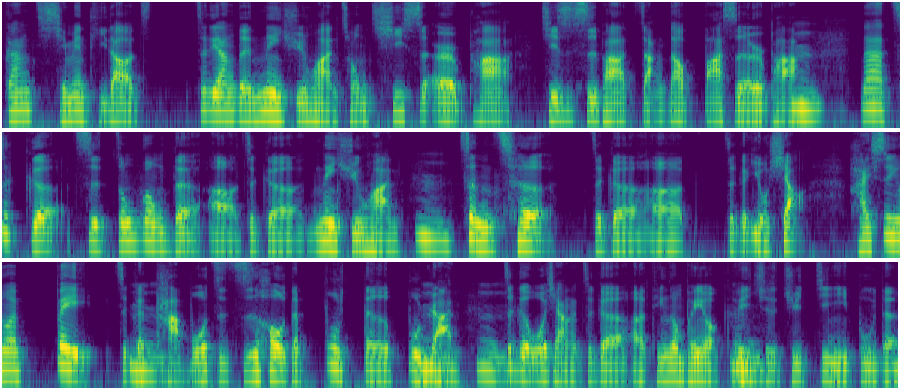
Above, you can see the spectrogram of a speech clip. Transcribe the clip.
刚前面提到这样的内循环从七十二趴、七十四趴涨到八十二趴，嗯，那这个是中共的呃这个内循环嗯政策。这个呃，这个有效，还是因为被这个卡脖子之后的不得不然？嗯，嗯，这个我想，这个呃，听众朋友可以去去进一步的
